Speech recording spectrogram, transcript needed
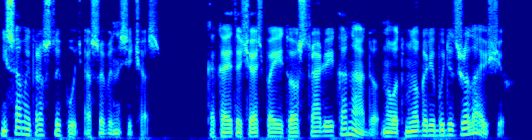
Не самый простой путь, особенно сейчас. Какая-то часть поедет в Австралию и Канаду, но вот много ли будет желающих?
